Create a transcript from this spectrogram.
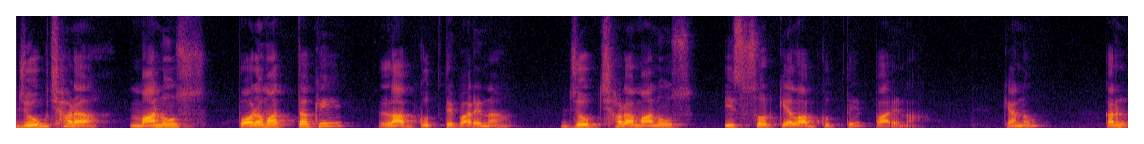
যোগ ছাড়া মানুষ পরমাত্মাকে লাভ করতে পারে না, যোগ ছাড়া মানুষ ঈশ্বরকে লাভ করতে পারে না। কেন? কারণ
